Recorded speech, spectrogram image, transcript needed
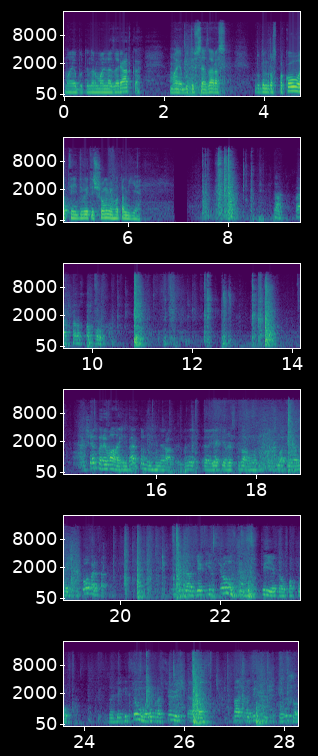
має бути нормальна зарядка, має бути все. Зараз будемо розпаковувати і дивитися, що в нього там є. Так, перша розпаковка. Ще перевага інверторних генераторів. Вони, е, як я вже сказав, можуть працювати на нижчих обертах. І завдяки цьому, ти, яка упаковка. Завдяки цьому вони працюють е, значно тихіше, тому що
